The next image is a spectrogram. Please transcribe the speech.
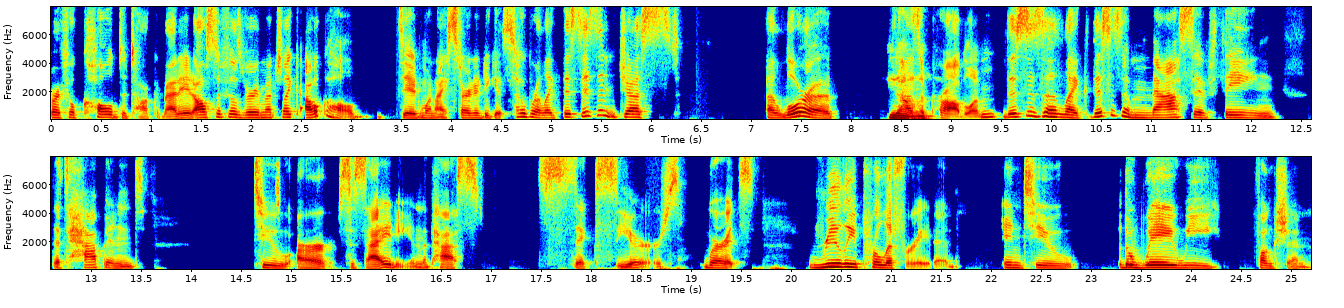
or I feel called to talk about it. It also feels very much like alcohol did when I started to get sober. Like, this isn't just a Laura no. has a problem. This is a like, this is a massive thing that's happened to our society in the past six years, where it's really proliferated into the way we function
